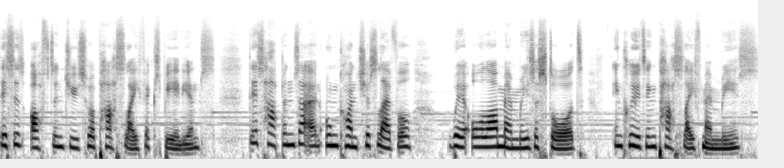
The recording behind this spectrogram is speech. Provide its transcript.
this is often due to a past life experience. This happens at an unconscious level where all our memories are stored, including past life memories.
